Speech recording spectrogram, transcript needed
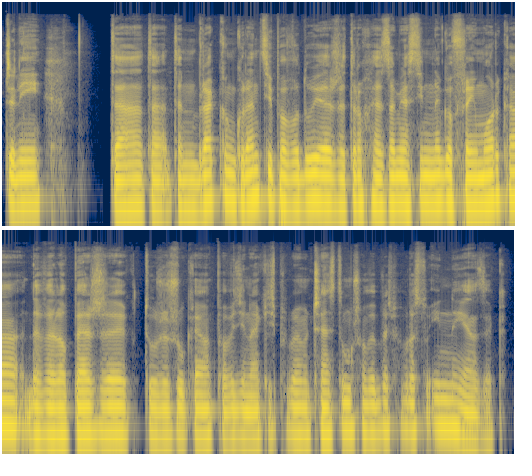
Czyli ta, ta, ten brak konkurencji powoduje, że trochę zamiast innego frameworka, deweloperzy, którzy szukają odpowiedzi na jakieś problemy, często muszą wybrać po prostu inny język.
